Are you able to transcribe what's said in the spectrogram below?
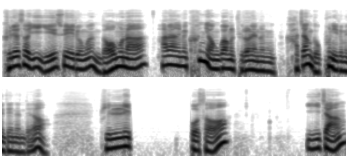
그래서 이 예수의 이름은 너무나 하나님의 큰 영광을 드러내는 가장 높은 이름이 되는데요. 빌립보서 2장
